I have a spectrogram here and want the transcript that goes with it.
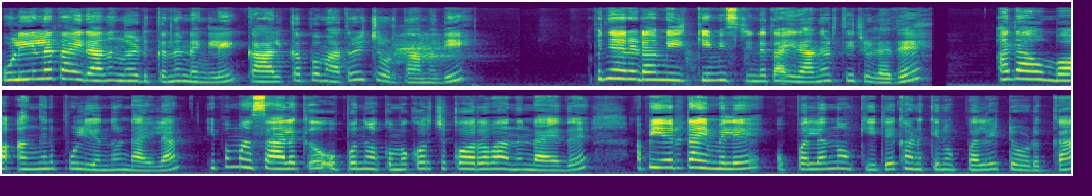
പുളിയുള്ള തൈരാണ് നിങ്ങൾ എടുക്കുന്നുണ്ടെങ്കിൽ കാൽ കപ്പ് മാത്രം ഇട്ട് കൊടുത്താൽ മതി. അപ്പം ഞാനിവിടെ മിൽക്കി മിസ്റ്റിന്റെ തൈരാണ് എടുത്തിട്ടുള്ളത്. അതാവുമ്പോൾ അങ്ങനെ പുളിയൊന്നും ഉണ്ടായില്ല. ഇപ്പം മസാലക്ക് ഉപ്പ് നോക്കുമ്പോൾ കുറച്ച് കുറവാണ് ഉണ്ടായത്. അപ്പോൾ ഈ ഒരു ടൈമിൽ ഉപ്പെല്ലാം നോക്കിയിട്ട് കണക്കിന് ഉപ്പെല്ലാം ഇട്ട് കൊടുക്കുക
